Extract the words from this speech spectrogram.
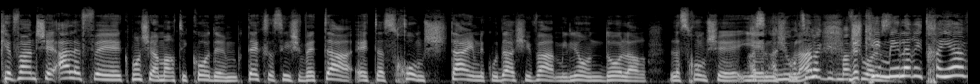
כיוון שא', אה, כמו שאמרתי קודם, טקסס השוותה את הסכום 2.7 מיליון דולר לסכום שיהיה אז משולם. אני רוצה להגיד משהו וכי על זה. מילר התחייב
